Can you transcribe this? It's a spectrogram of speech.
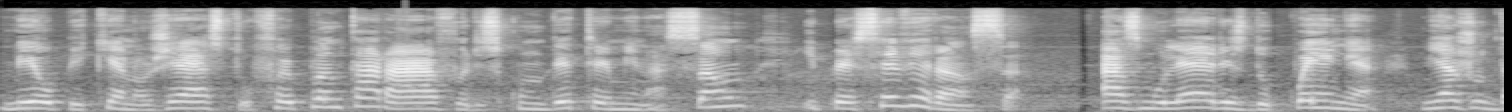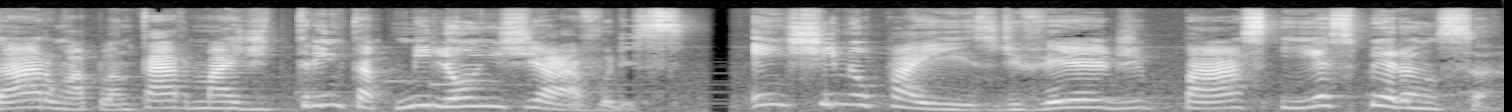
Meu pequeno gesto foi plantar árvores com determinação e perseverança. As mulheres do Quênia me ajudaram a plantar mais de 30 milhões de árvores. Enchi meu país de verde, paz e esperança.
